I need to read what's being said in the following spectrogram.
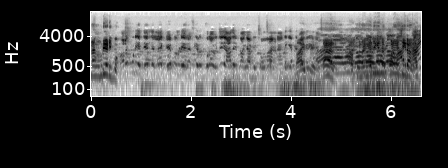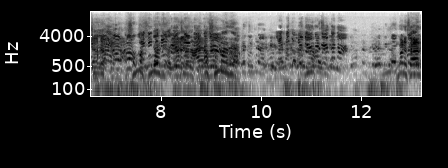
நாங்க முறியடிப்போம் வரக்கூடிய தேர்தல்ல கேப்டனுடைய ரசிகர்கள் பூரா விஜய் ஆதரிப்பாங்க அப்படின்னு சொல்றாங்க. நீங்க எப்படி வாய்ப்பு பாக்குறீங்க? சார் அப்போ நாங்க எதுக்கு இந்த போட வச்சுக்கிறோம்? இன்னொன்னு சார்.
